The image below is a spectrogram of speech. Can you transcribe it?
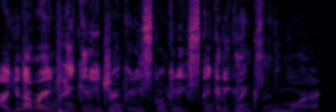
are you not wearing pinkety drinkety squinkety skinkety glinks anymore?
